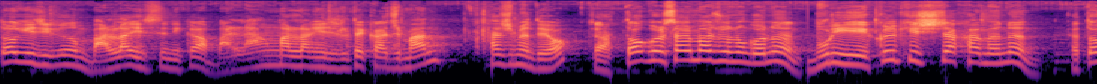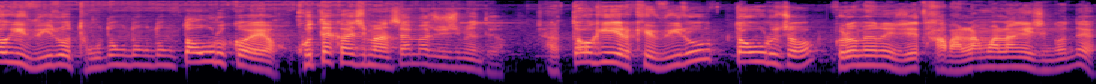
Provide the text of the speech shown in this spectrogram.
떡이 지금 말라 있으니까 말랑말랑해질 때까지만 하시면 돼요. 자, 떡을 삶아주는 거는 물이 끓기 시작하면은 떡이 위로 동동동동 떠오를 거예요. 그때까지만 삶아주시면 돼요. 자, 떡이 이렇게 위로 떠오르죠. 그러면은 이제 다 말랑말랑해진 건데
